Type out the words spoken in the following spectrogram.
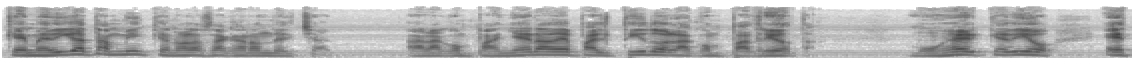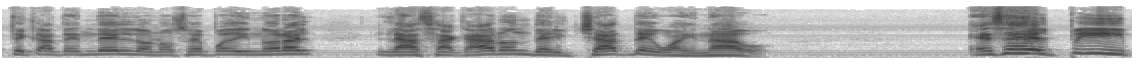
Que me diga también que no la sacaron del chat. A la compañera de partido, la compatriota, mujer que dijo, esto hay que atenderlo, no se puede ignorar, la sacaron del chat de Guaynabo. Ese es el PIB.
